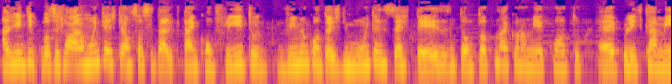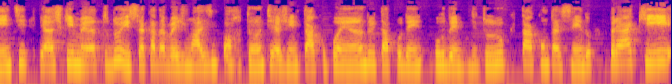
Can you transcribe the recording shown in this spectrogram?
A gente, vocês falaram muito que a gente é uma sociedade que está em conflito, vive um contexto de muitas incertezas, então, tanto na economia quanto é, politicamente. E acho que em meio a tudo isso é cada vez mais importante a gente estar tá acompanhando e estar tá por, por dentro de tudo que está acontecendo para que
